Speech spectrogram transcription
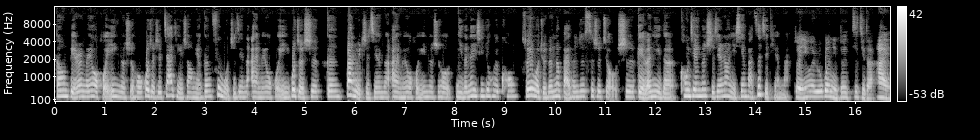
当别人没有回应的时候，或者是家庭上面跟父母之间的爱没有回应，或者是跟伴侣之间的爱没有回应的时候，你的内心就会空。所以我觉得那百分之四十九是给了你的空间跟时间，让你先把自己填满。对，因为如果你对自己的爱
